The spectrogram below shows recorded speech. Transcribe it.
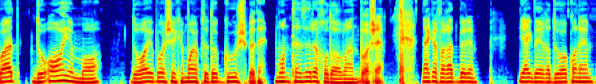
باید دعای ما دعای باشه که ما ابتدا گوش بده منتظر خداوند باشه نه که فقط بریم یک دقیقه دعا کنیم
